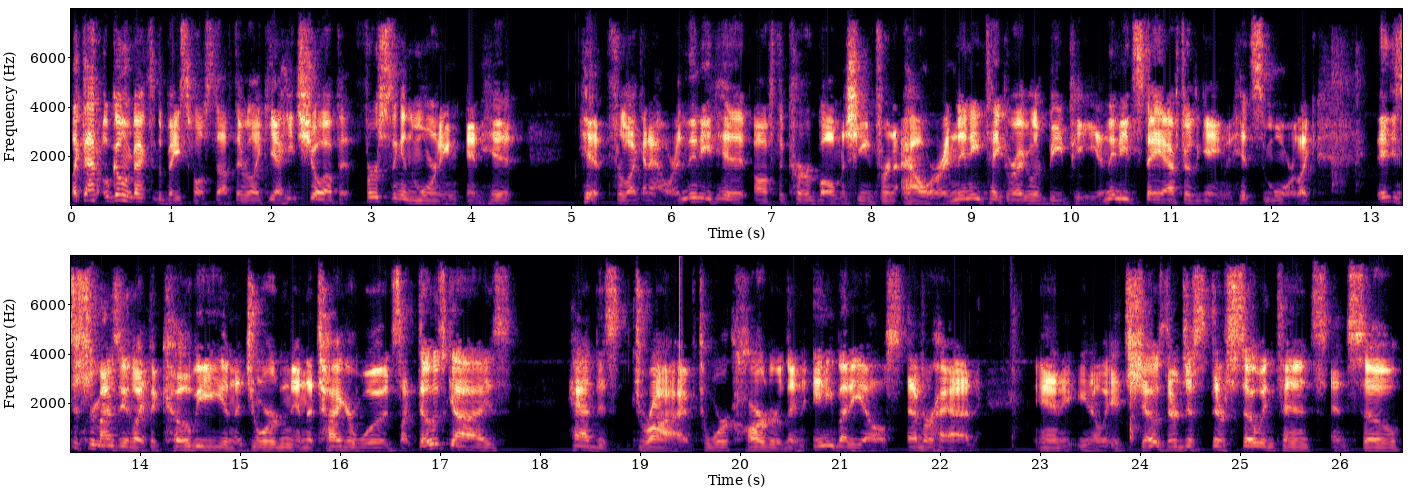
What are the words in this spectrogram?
like that oh, going back to the baseball stuff they were like yeah he'd show up at first thing in the morning and hit hit for like an hour. And then he'd hit off the curveball machine for an hour. And then he'd take a regular BP and then he'd stay after the game and hit some more. Like it just reminds me of like the Kobe and the Jordan and the Tiger Woods. Like those guys had this drive to work harder than anybody else ever had and it, you know it shows they're just they're so intense and so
